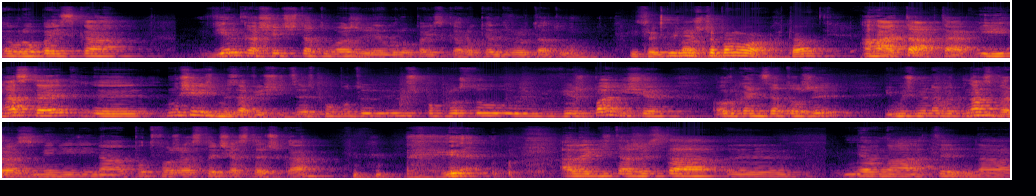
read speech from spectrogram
y, europejska, wielka sieć tatuaży europejska, rock and roll tattoo. I co, i później Szczepan Łach, tak? Aha, tak, tak. I Aztek y, musieliśmy zawiesić zespół, bo już po prostu, y, wiesz, bali się organizatorzy i myśmy nawet nazwę raz zmienili na potworzaste ciasteczka. Ale gitarzysta y, miał na tym, na,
